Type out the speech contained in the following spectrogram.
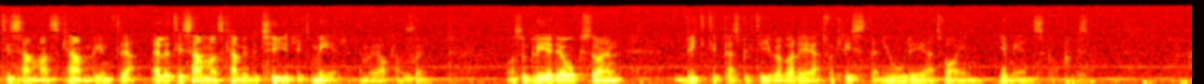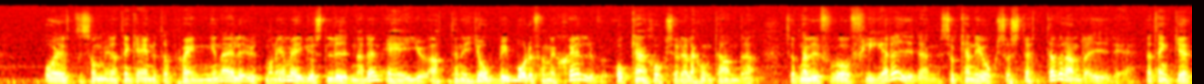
tillsammans kan vi inte, eller tillsammans kan vi betydligt mer än vad jag kan själv. Och så blir det också en viktigt perspektiv över vad det är att vara kristen. Jo, det är att vara i en gemenskap. Liksom. Och eftersom jag tänker en av poängerna eller utmaningarna med just lydnaden är ju att den är jobbig både för mig själv och kanske också i relation till andra. Så att när vi får vara flera i den så kan det ju också stötta varandra i det. Jag tänker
